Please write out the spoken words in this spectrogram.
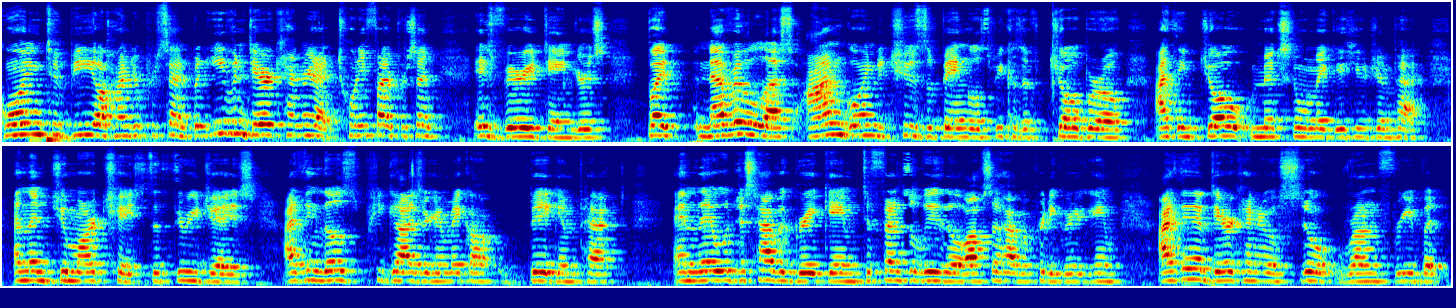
going to be 100%, but even Derrick Henry at 25% is very dangerous. But nevertheless, I'm going to choose the Bengals because of Joe Burrow. I think Joe Mixon will make a huge impact. And then Ja'Marr Chase, the three J's. I think those guys are going to make a big impact. And they will just have a great game. Defensively, they'll also have a pretty great game. I think that Derrick Henry will still run free, but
